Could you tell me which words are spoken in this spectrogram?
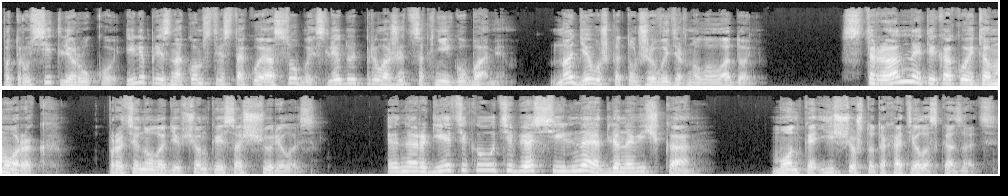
потрусить ли руку или при знакомстве с такой особой следует приложиться к ней губами. Но девушка тут же выдернула ладонь. «Странный ты какой-то, Морок», — протянула девчонка и сощурилась. «Энергетика у тебя сильная для новичка». Монка еще что-то хотела сказать,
